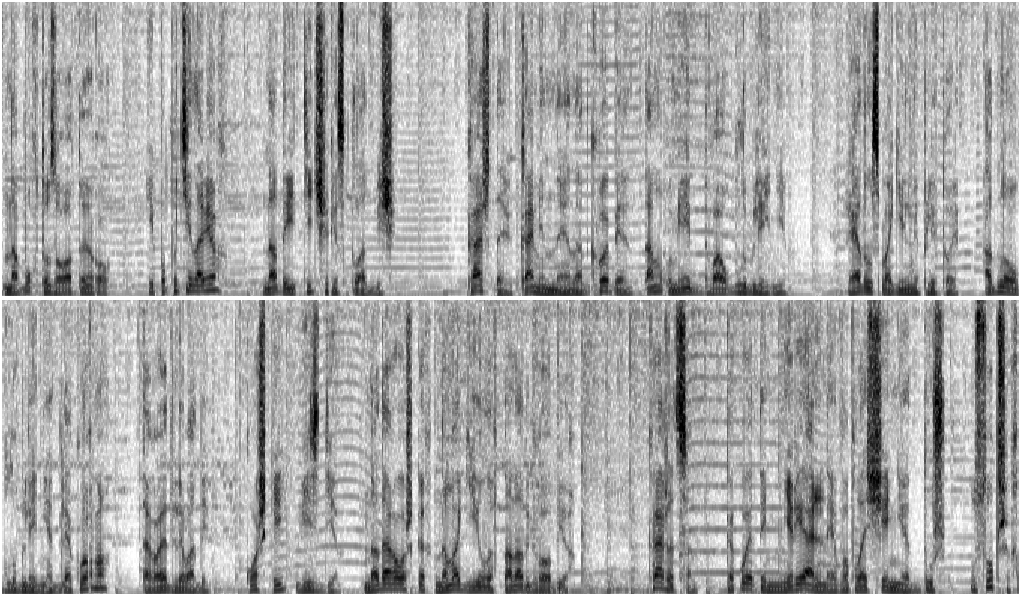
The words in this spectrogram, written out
на бухту Золотой Рог. И по пути наверх надо идти через кладбище. Каждое каменное надгробие там имеет два углубления. Рядом с могильной плитой. Одно углубление для корма, второе для воды. Кошки везде. На дорожках, на могилах, на надгробиях. Кажется, какое-то нереальное воплощение душ усопших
